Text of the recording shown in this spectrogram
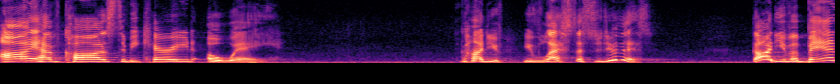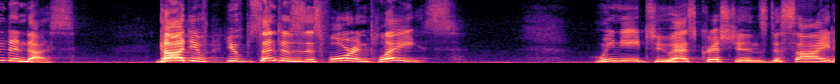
I have caused to be carried away. God, you've, you've blessed us to do this. God, you've abandoned us. God, you've, you've sent us this foreign place. We need to, as Christians, decide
